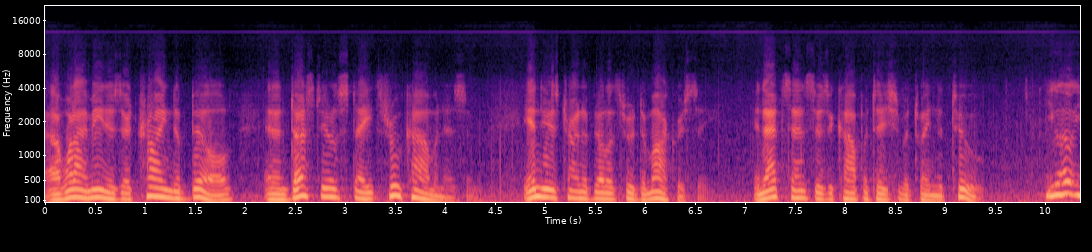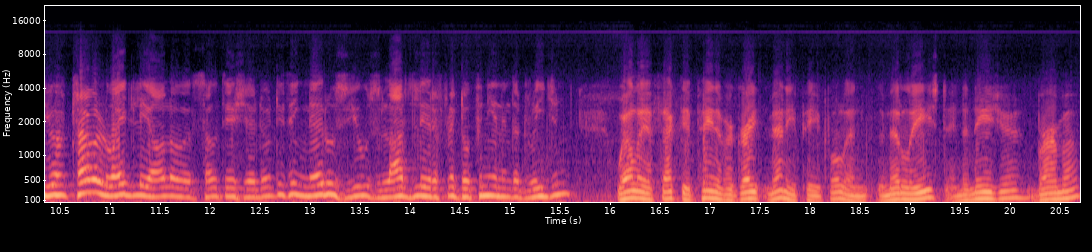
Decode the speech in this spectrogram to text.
uh, what I mean is they're trying to build an industrial state through communism. India is trying to build it through democracy. In that sense, there's a competition between the two. You have, you have traveled widely all over South Asia. Don't you think Nehru's views largely reflect opinion in that region? Well, they affect the opinion of a great many people in the Middle East, Indonesia, Burma,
